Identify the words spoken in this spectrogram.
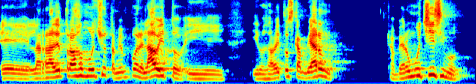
Eh, la radio trabaja mucho también por el hábito y, y, los hábitos cambiaron, cambiaron muchísimo.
